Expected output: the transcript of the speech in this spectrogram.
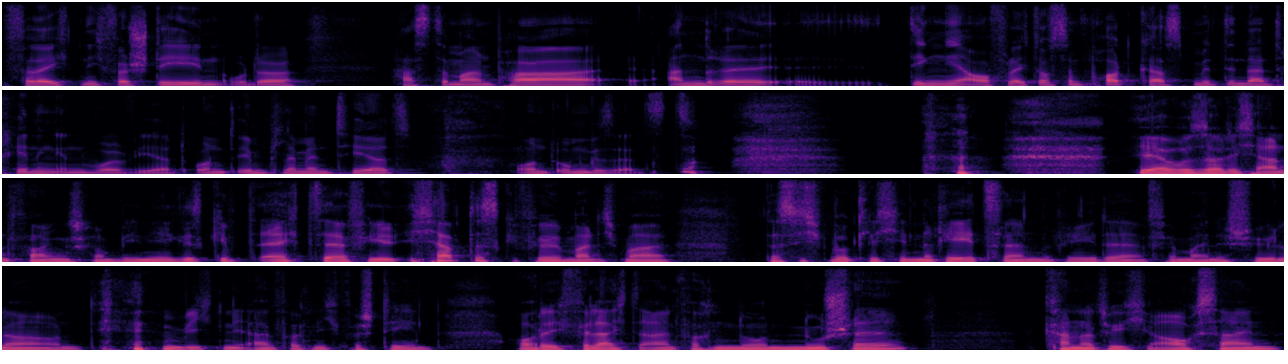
vielleicht nicht verstehen? Oder hast du mal ein paar andere äh, Dinge auch vielleicht aus dem Podcast mit in dein Training involviert und implementiert und umgesetzt? Ja, wo soll ich anfangen, Schrambini? Es gibt echt sehr viel. Ich habe das Gefühl manchmal, dass ich wirklich in Rätseln rede für meine Schüler und mich einfach nicht verstehen. Oder ich vielleicht einfach nur nuschel. Kann natürlich auch sein.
